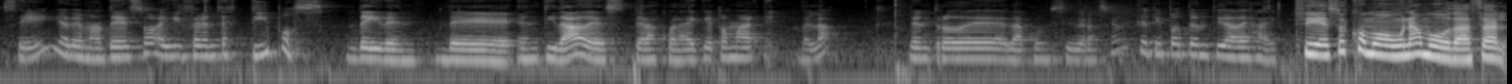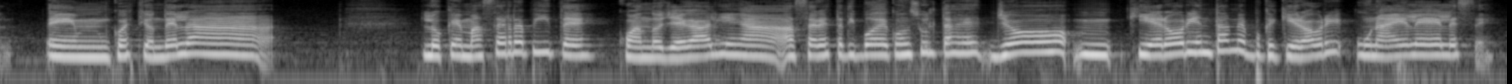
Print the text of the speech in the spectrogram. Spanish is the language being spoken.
Sí, y además de eso hay diferentes tipos de, de entidades de las cuales hay que tomar, ¿verdad? Dentro de la consideración? ¿Qué tipo de entidades hay? Sí, eso es como una moda. O sea, en cuestión de la... Lo que más se repite cuando llega alguien a hacer este tipo de consultas es yo mm, quiero orientarme porque quiero abrir una LLC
